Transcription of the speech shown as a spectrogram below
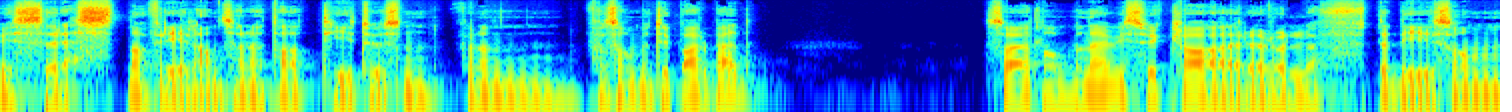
hvis resten av frilanserne tar 10 000 for, en, for samme type arbeid. Så er det et eller annet med det, hvis vi klarer å løfte de som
